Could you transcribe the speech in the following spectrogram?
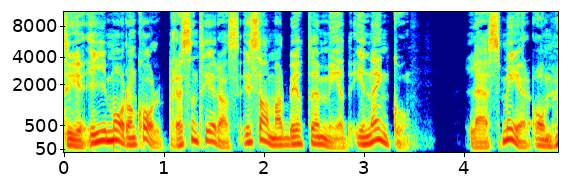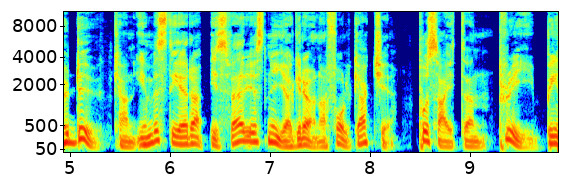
Det i Morgonkoll presenteras i samarbete med Inenco. Läs mer om hur du kan investera i Sveriges nya gröna folkaktie på sajten pre-ipo.se.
